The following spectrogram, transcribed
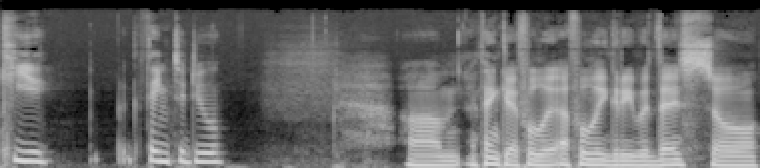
key thing to do. Um, I think I fully I fully agree with this. So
